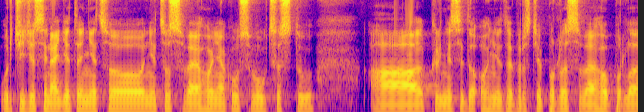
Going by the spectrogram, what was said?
určitě si najděte něco, něco svého, nějakou svou cestu a klidně si to ohněte prostě podle svého, podle,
